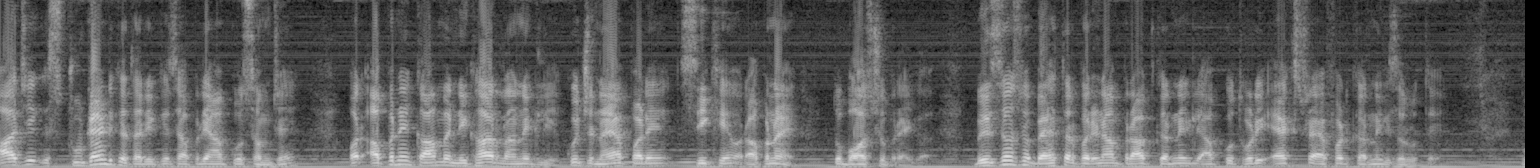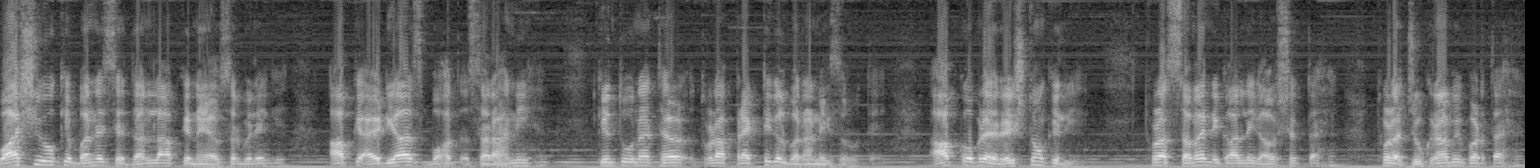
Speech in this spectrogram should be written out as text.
आज एक स्टूडेंट के तरीके से अपने आप को समझें और अपने काम में निखार लाने के लिए कुछ नया पढ़ें, सीखें और अपनाएँ तो बहुत शुभ रहेगा। बिज़नेस में बेहतर परिणाम प्राप्त करने के लिए आपको थोड़ी एक्स्ट्रा एफर्ट करने की ज़रूरत है। वाशियों के बनने से धन लाभ के नए अवसर मिलेंगे। आपके आइडियाज़ बहुत सराहनीय है, किंतु उन्हें थोड़ा प्रैक्टिकल बनाने की ज़रूरत है। आपको अपने रिश्तों के लिए थोड़ा समय निकालने की आवश्यकता है, थोड़ा झुकना भी पड़ता है,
